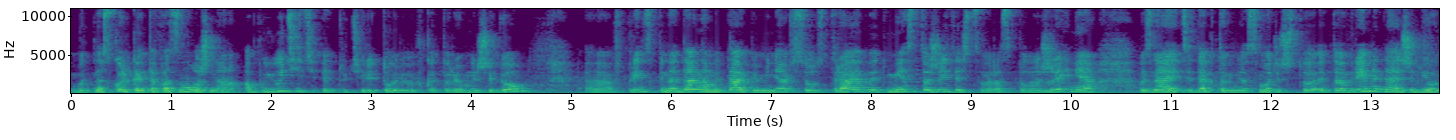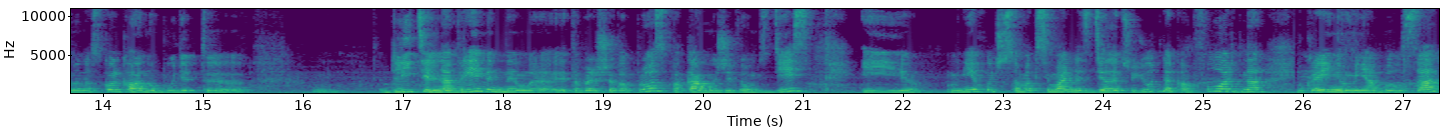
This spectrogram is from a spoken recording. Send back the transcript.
вот насколько это возможно, обуютить эту территорию, в которой мы живем. Э, в принципе, на данном этапе меня все устраивает, место жительства, расположение. Вы знаете, да, кто меня смотрит, что это временное жилье, но насколько оно будет э, длительно временным, это большой вопрос, пока мы живем здесь. И мне хочется максимально сделать уютно, комфортно. В Украине у меня был сад,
